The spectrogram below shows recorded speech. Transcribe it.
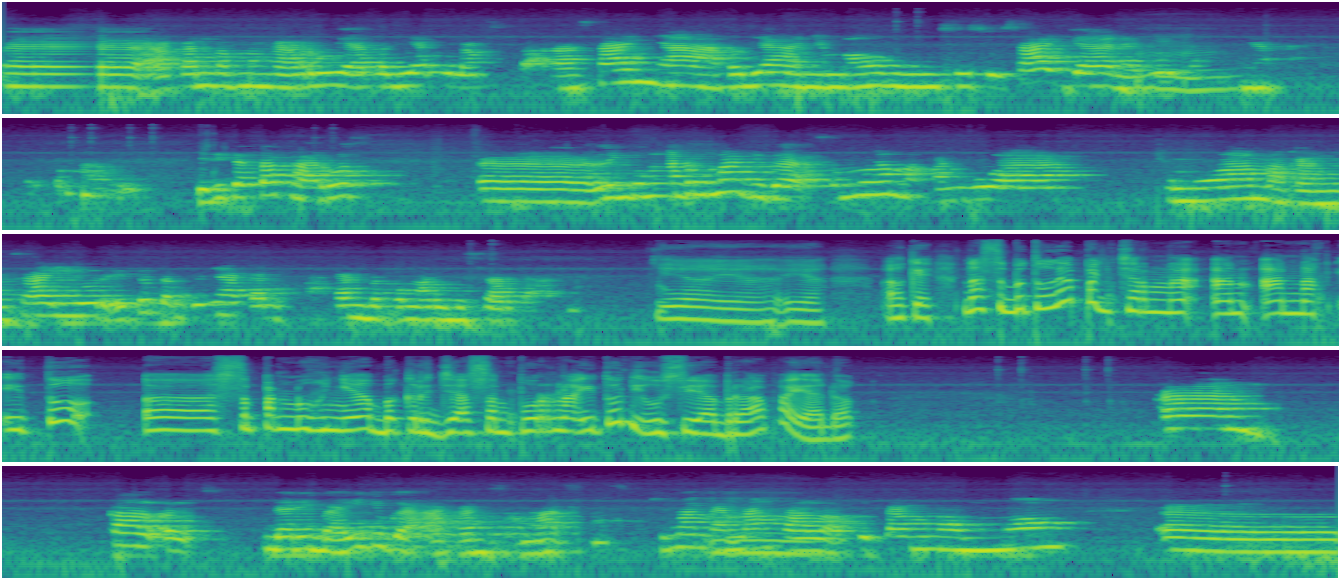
eh, akan mempengaruhi atau dia kurang suka rasanya atau dia hanya mau minum susu saja nah hmm. berpengaruh jadi tetap harus eh, lingkungan rumah juga semua makan buah, semua makan sayur itu tentunya akan akan berpengaruh besar kan. Iya iya iya. Oke. Nah sebetulnya pencernaan anak itu eh, sepenuhnya bekerja sempurna itu di usia berapa ya dok? Uh, kalau dari bayi juga akan sama Cuma memang hmm. kalau kita ngomong uh,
